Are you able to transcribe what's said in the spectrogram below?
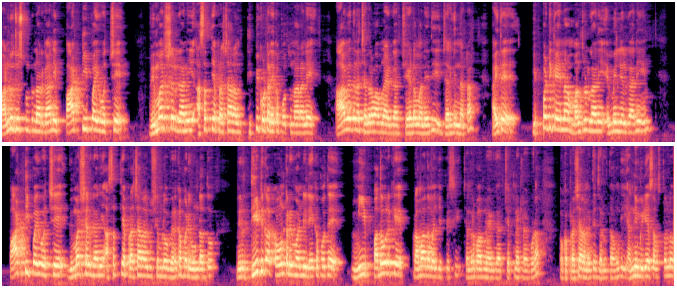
పనులు చూసుకుంటున్నారు. కానీ పార్టీపై వచ్చే విమర్శలు కానీ అసత్య ప్రచారాలు తిప్పికొట్టలేకపోతున్నారనే ఆవేదన చంద్రబాబు నాయుడు గారు చేయడం అనేది జరిగిందట. అయితే ఇప్పటికైనా మంత్రులు కానీ ఎమ్మెల్యేలు కానీ పార్టీపై వచ్చే విమర్శలు కానీ అసత్య ప్రచారాల విషయంలో వెనుకబడి ఉండద్దు. మీరు ధీటుగా కౌంటర్ ఇవ్వండి లేకపోతే మీ పదవులకే ప్రమాదం అని చెప్పేసి చంద్రబాబు నాయుడు గారు చెప్పినట్లుగా కూడా ఒక ప్రచారం అయితే జరుగుతూ ఉంది. అన్ని మీడియా సంస్థల్లో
